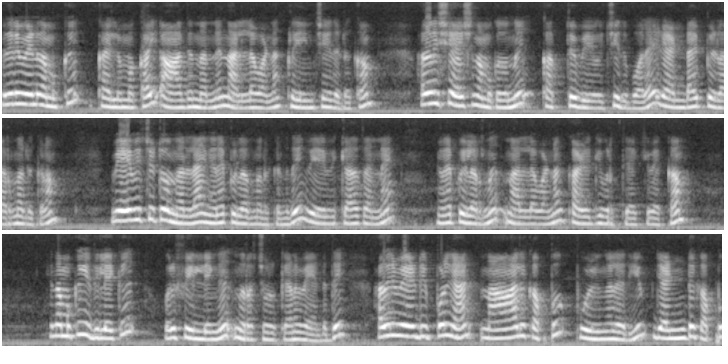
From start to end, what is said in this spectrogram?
ഇതിനു വേണ്ടി നമുക്ക് കല്ലുമ്മക്കായ് ആദ്യം തന്നെ നല്ലവണ്ണം ക്ലീൻ ചെയ്തെടുക്കാം. അതിനുശേഷം നമുക്കതൊന്ന് കത്തി ഉപയോഗിച്ച് ഇതുപോലെ രണ്ടായി പിളർന്നെടുക്കണം. വേവിച്ചിട്ടൊന്നല്ല ഇങ്ങനെ പിളർന്നെടുക്കേണ്ടത്. വേവിക്കാതെ തന്നെ ഇങ്ങനെ പിളർന്ന് നല്ലവണ്ണം കഴുകി വൃത്തിയാക്കി വെക്കാം. നമുക്ക് ഇതിലേക്ക് ഒരു ഫില്ലിങ് നിറച്ചു കൊടുക്കുകയാണ് വേണ്ടത്. അതിന് വേണ്ടി ഇപ്പോൾ ഞാൻ നാല് കപ്പ് പുഴുങ്ങലരിയും രണ്ട് കപ്പ്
